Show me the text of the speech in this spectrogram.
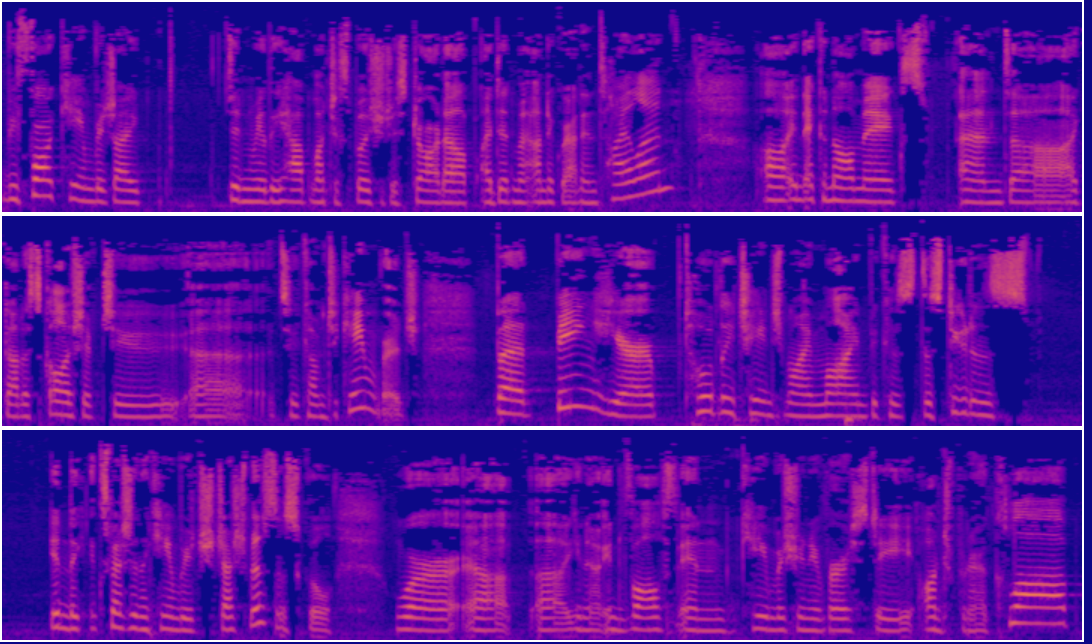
before Cambridge, I didn't really have much exposure to startup. I did my undergrad in Thailand uh, in economics, and uh, I got a scholarship to uh, to come to Cambridge. But being here totally changed my mind because the students in the, especially in the Cambridge Judge Business School, were uh, uh, you know involved in Cambridge University Entrepreneur Club.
